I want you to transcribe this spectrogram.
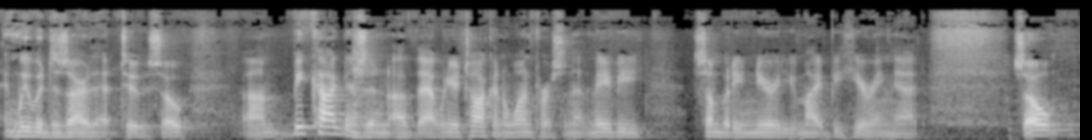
And we would desire that too. So um, be cognizant of that when you're talking to one person, that maybe somebody near you might be hearing that. So,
